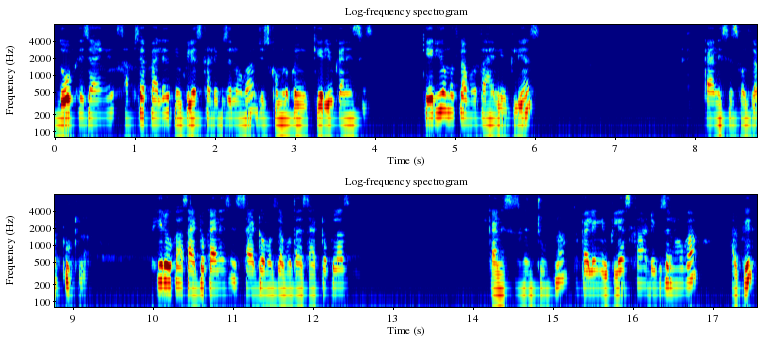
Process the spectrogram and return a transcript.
दो फ़ेज़ आएँगे। सबसे पहले न्यूक्लियस का डिवीज़न होगा, जिसको हम लोग कहेंगे कैरियोकाइनेसिस कैरियो मतलब होता है न्यूक्लियस काइनेसिस मतलब टूटना। फिर होगा साइटोकाइनेसिस साइटो मतलब होता है साइटोप्लाज्म काइनेसिस में टूटना। तो पहले न्यूक्लियस का डिवीज़न होगा और फिर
